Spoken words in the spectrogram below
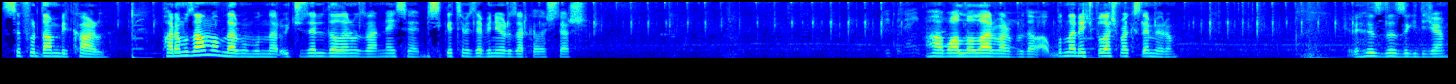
Sıfırdan bir Carl. Paramızı almadılar mı bunlar? 350 dolarımız var. Neyse bisikletimize biniyoruz arkadaşlar. Ha vallalar var burada. Bunlara hiç bulaşmak istemiyorum. Şöyle hızlı hızlı gideceğim.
